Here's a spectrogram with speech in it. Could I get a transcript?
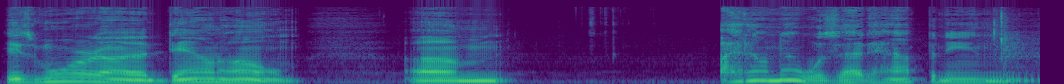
He's more uh, down home. Um, I don't know. Was that happening?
